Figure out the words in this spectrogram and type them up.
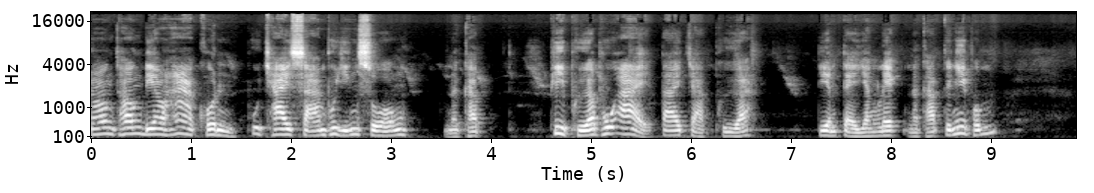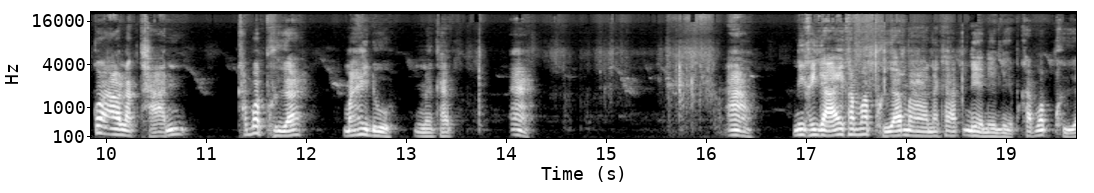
น้องท้องเดียวห้าคน ผู้ชายสามผู้หญิงสองนะครับ พี่เผือผู้อ้ายตายจากเผือ เตรียมแต่ยังเล็กนะครับ ทีนี้ผมก็เอาหลักฐานคำว่าเผือมาให้ดูนะครับอะอ้าวมีขยายคำว่าเผือมานะครับเนี่ยเนี่ยเนี่ยคำว่าเผือ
